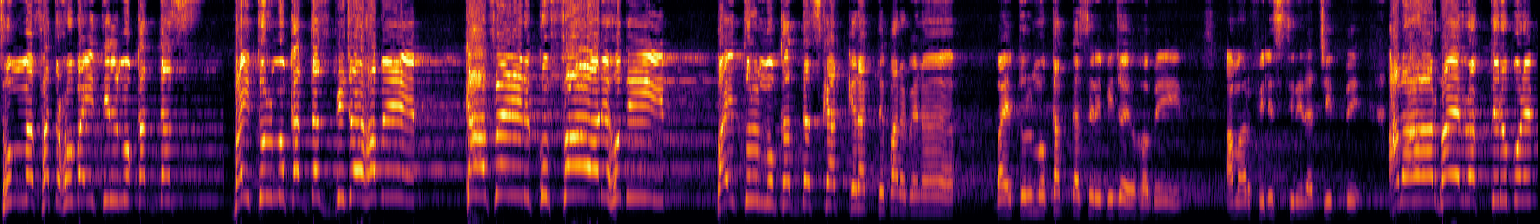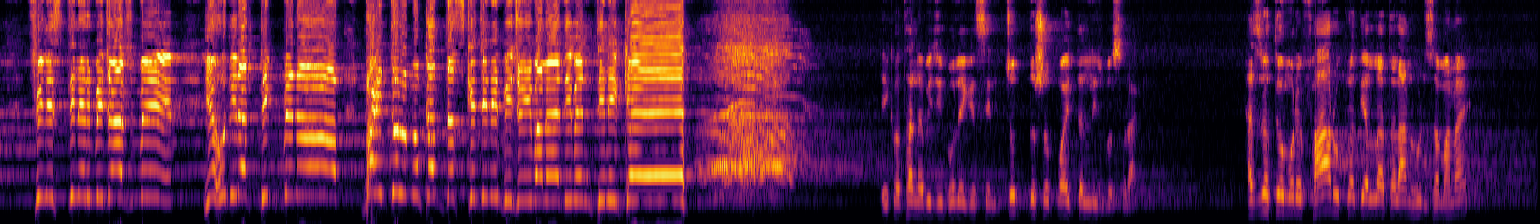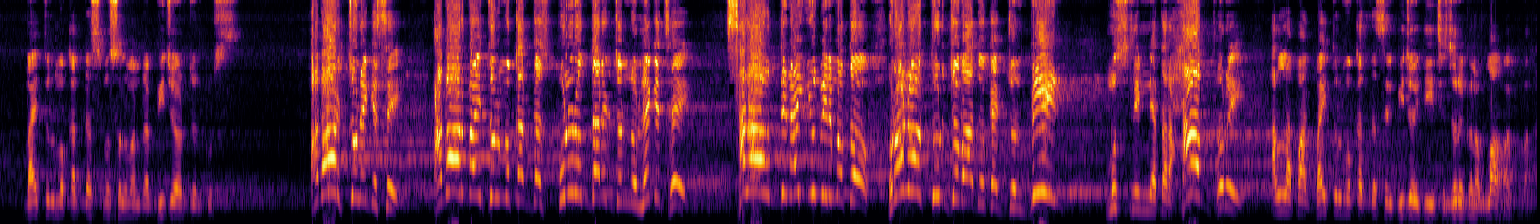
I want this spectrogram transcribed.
সুম্মা ফাতহু বাইতুল মুকাদ্দাস। বাইতুল মুকাদ্দাস বিজয় হবে। কাফের কুফার ইহুদি বাইতুল মুকাদ্দাসকে আটকে রাখতে পারবে না। বাইতুল মুকাদ্দাসের বিজয় হবে। আমার ফিলিস্তিনিরা জিতবে। আমার ভাইয়ের রক্তের উপরে ফিলিস্তিনের বিজয় আসবে। ইহুদিরা টিকবে না। বাইতুল মুকাদ্দাসকে যিনি বিজয়ী বানায় দিবেন, তিনি কে? এই কথা নবীজি বলে গেছেন চোদ্দশো পঁয়তাল্লিশ বছর আগে। হজরত ওমরে ফারুক রাদি আল্লাহ তালা আনহুর জামানায় বাইতুল মোকাদ্দাস মুসলমানরা বিজয় অর্জন করছে। আবার চলে গেছে, আবার বাইতুল মোকাদ্দাস পুনরুদ্ধারের জন্য লেগেছে। সালাউদ্দিন আইয়ুবের মতো রণতুর্যবাদক একজন বীর মুসলিম নেতার হাত ধরে আল্লাহ পাক বাইতুল মোকাদ্দাসের বিজয় দিয়েছে। জোরে কোন আল্লাহ আকবার।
